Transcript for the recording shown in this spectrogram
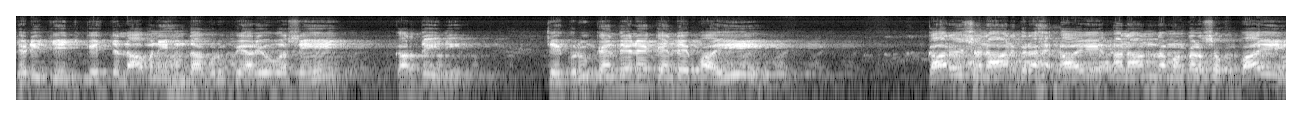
ਜਿਹੜੀ ਚੀਜ਼ ਕਿਸ ਚ ਲਾਭ ਨਹੀਂ ਹੁੰਦਾ ਗੁਰੂ ਪਿਆਰਿਓ, ਅਸੀਂ ਕਰਦੇ ਹੀ ਨਹੀਂ। ਤੇ ਗੁਰੂ ਕਹਿੰਦੇ ਨੇ, ਕਹਿੰਦੇ ਭਾਈ, ਕਰ ਇਸ਼ਨਾਨ ਗ੍ਰਹਿ ਆਏ, ਆਨੰਦ ਮੰਗਲ ਸੁਖ ਪਾਏ।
